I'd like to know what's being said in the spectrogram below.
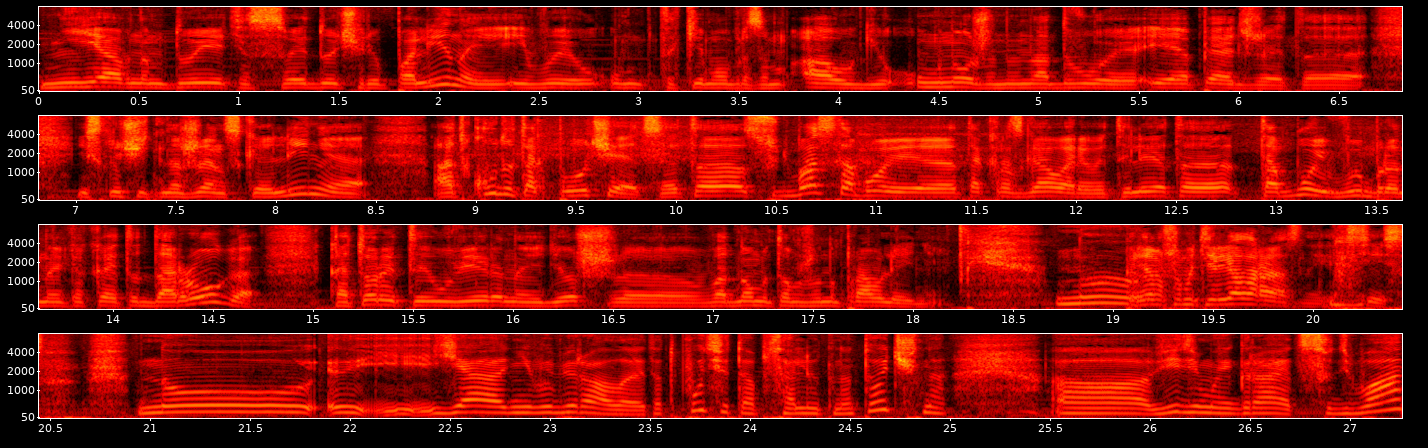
неявном дуэте со своей дочерью Полиной, и вы таким образом ауги умножены на двое, и опять же, это исключительно женская линия. Откуда так получается? Это судьба с тобой э, так разговаривает, или это тобой выбранная какая-то дорога, которой ты уверенно идешь э, в одном и том же направлении? Ну... Потому что материал разный, естественно. Ну, э, я не выбирала этот путь, это абсолютно точно. Видимо, играет судьба.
